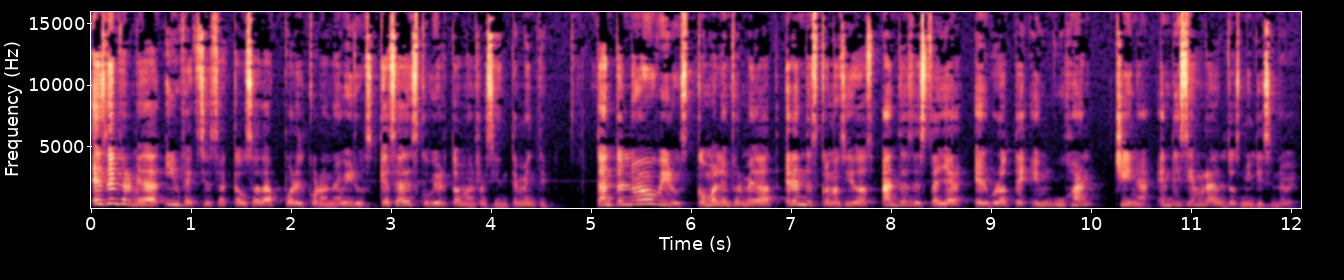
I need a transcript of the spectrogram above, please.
Es la enfermedad infecciosa causada por el coronavirus que se ha descubierto más recientemente. Tanto el nuevo virus como la enfermedad eran desconocidos antes de estallar el brote en Wuhan, China, en diciembre del 2019.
